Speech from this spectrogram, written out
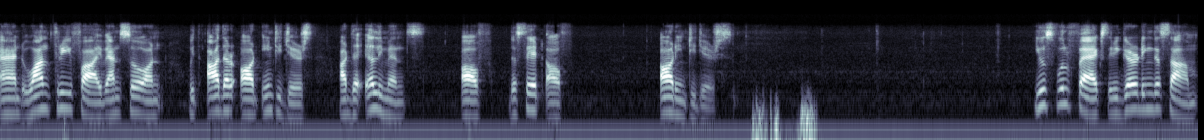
and 1, 3, 5 and so on with other odd integers are the elements of the set of odd integers. Useful facts regarding the sum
